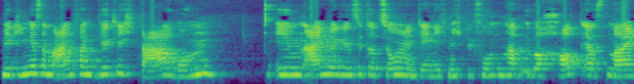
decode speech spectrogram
Mir ging es am Anfang wirklich darum, in allen möglichen Situationen, in denen ich mich befunden habe, überhaupt erstmal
